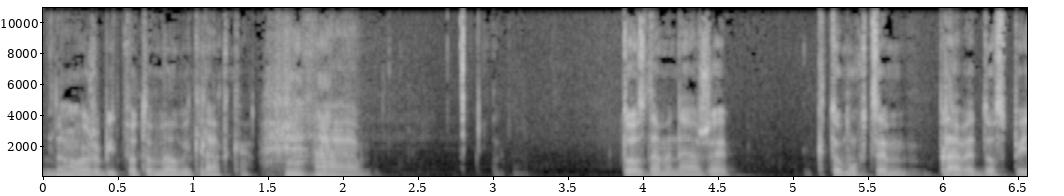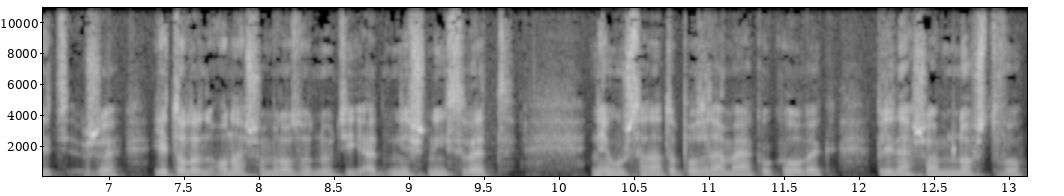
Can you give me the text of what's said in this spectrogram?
no. môže byť potom veľmi krátka. Mm-hmm. A to znamená, že k tomu chcem práve dospieť, že je to len o našom rozhodnutí a dnešný svet, nech už sa na to pozrieme akokoľvek, prináša množstvo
